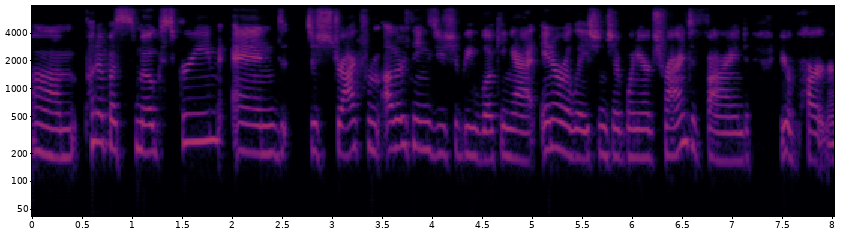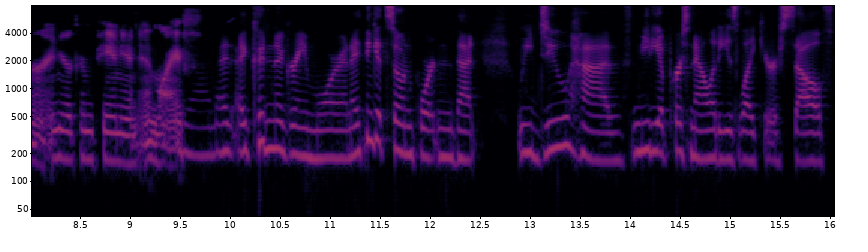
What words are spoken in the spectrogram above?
um, put up a smoke screen and distract from other things you should be looking at in a relationship when you're trying to find your partner and your companion in life. Yeah, I, I couldn't agree more. And I think it's so important that we do have media personalities like yourself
